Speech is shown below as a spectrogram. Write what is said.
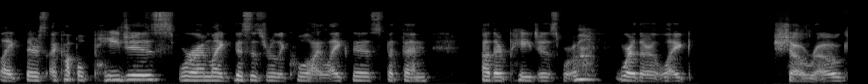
Like there's a couple pages where I'm like, this is really cool. I like this, but then other pages where where they're like show Rogue.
